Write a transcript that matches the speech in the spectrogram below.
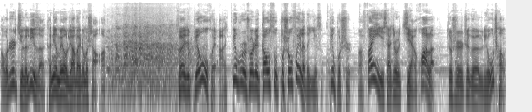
啊。我这是举了例子，肯定没有两百这么少啊。所以就别误会啊，并不是说这高速不收费了的意思，并不是啊。翻译一下就是简化了，就是这个流程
